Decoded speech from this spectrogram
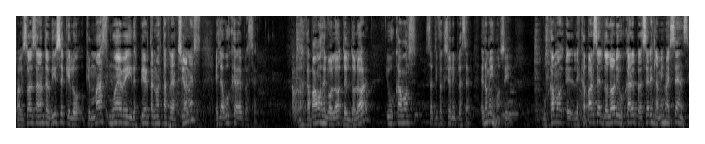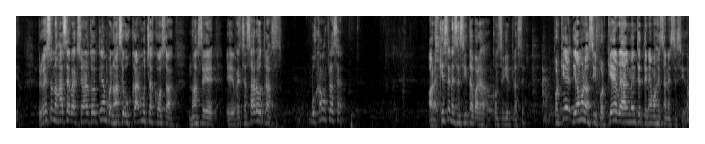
Ravisol Salanter dice que lo que más mueve y despierta nuestras reacciones es la búsqueda de placer. Nos escapamos del, volo- del dolor y buscamos satisfacción y placer. Es lo mismo, ¿sí? Buscamos, eh, el escaparse del dolor y buscar el placer es la misma esencia. Pero eso nos hace reaccionar todo el tiempo, nos hace buscar muchas cosas, nos hace eh, rechazar otras. Buscamos placer. Ahora, ¿qué se necesita para conseguir placer? ¿Por qué, digámoslo así, por qué realmente tenemos esa necesidad?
